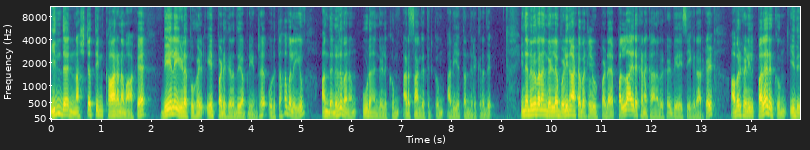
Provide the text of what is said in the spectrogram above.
இந்த நஷ்டத்தின் காரணமாக வேலை இழப்புகள் ஏற்படுகிறது அப்படின்ற ஒரு தகவலையும் அந்த நிறுவனம் ஊடகங்களுக்கும் அரசாங்கத்திற்கும் அறிய தந்திருக்கிறது. இந்த நிறுவனங்களில் வெளிநாட்டவர்கள் உட்பட பல்லாயிரக்கணக்கானவர்கள் வேலை செய்கிறார்கள். அவர்களில் பலருக்கும் இது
